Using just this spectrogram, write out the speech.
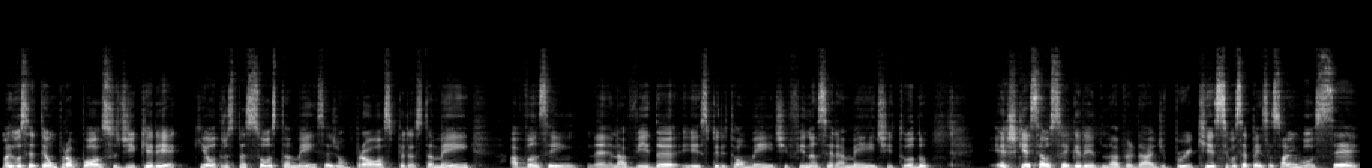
Mas você tem um propósito de querer que outras pessoas também sejam prósperas, também avancem né, na vida espiritualmente, financeiramente e tudo. Acho que esse é o segredo, na verdade, porque se você pensa só em você,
